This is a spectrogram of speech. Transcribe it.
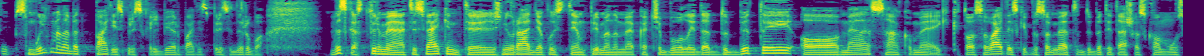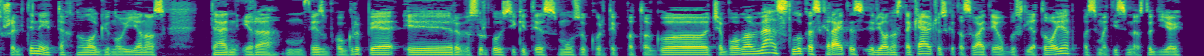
Taip, smulkmena, bet patys prisikalbėjo ir patys prisidirbo. Viskas, turime atsisveikinti žinių radijo klausytėjams, primename, kad čia buvo laida Dubitai, o mes sakome iki kitos savaitės, kaip visuomet, dubitai.com mūsų šaltiniai, technologijų naujienos, ten yra Facebook grupė ir visur klausykitės mūsų, kur tik patogu. Čia buvome mes, Lukas Keraitis ir Jonas Tekevičius, kitą savaitę jau bus Lietuvoje, pasimatysime studijoje,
